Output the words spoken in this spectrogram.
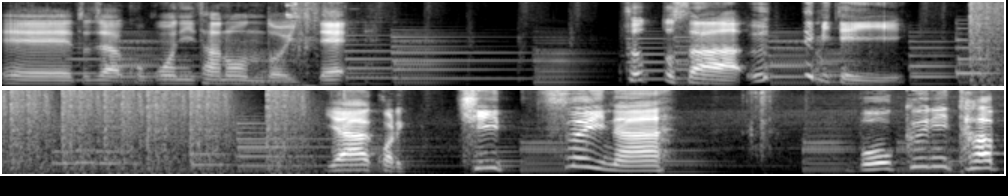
えーと、じゃあ、ここに頼んどいて。ちょっとさ、撃ってみていい？いやー、これ、きついな。僕にタッ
